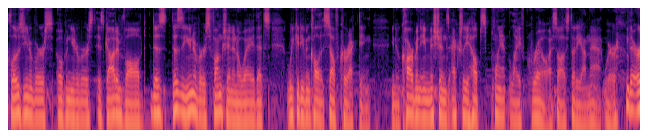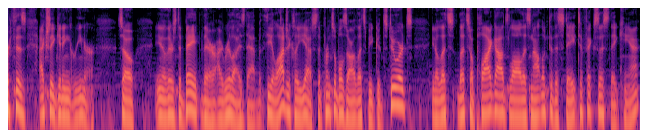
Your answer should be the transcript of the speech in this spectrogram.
closed universe, open universe. Is God involved? Does does the universe function in a way that's we could even call it self-correcting? You know, carbon emissions actually helps plant life grow. I saw a study on that where the Earth is actually getting greener. So. You know, there's debate there. I realize that, but theologically, yes, the principles are: let's be good stewards, you know let's let's apply god's law. Let's not look to the state to fix this. They can't.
